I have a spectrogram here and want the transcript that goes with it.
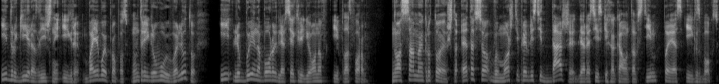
и другие различные игры, боевой пропуск, внутриигровую валюту и любые наборы для всех регионов и платформ. Ну а самое крутое, что это все вы можете приобрести даже для российских аккаунтов Steam, PS и Xbox.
